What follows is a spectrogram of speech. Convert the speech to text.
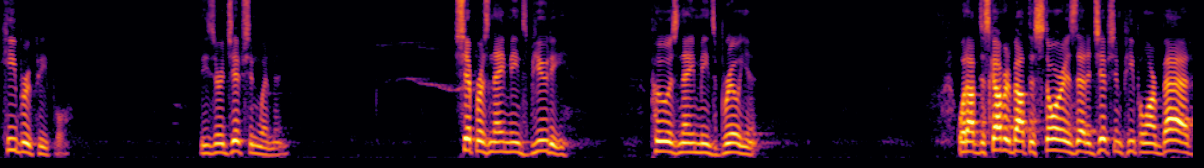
Hebrew people, these are Egyptian women. Shiphrah's name means beauty, Puah's name means brilliant. What I've discovered about this story is that Egyptian people aren't bad,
